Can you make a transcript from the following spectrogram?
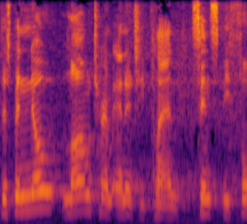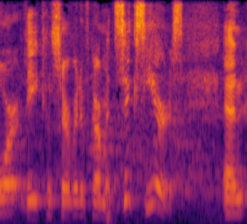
There's been no long-term energy plan since before the Conservative government. Six years. And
